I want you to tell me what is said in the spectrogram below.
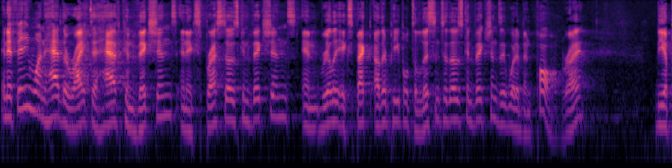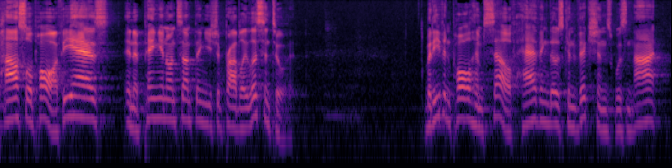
And if anyone had the right to have convictions and express those convictions and really expect other people to listen to those convictions, it would have been Paul, right? The Apostle Paul. If he has an opinion on something, you should probably listen to it. But even Paul himself, having those convictions, was not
